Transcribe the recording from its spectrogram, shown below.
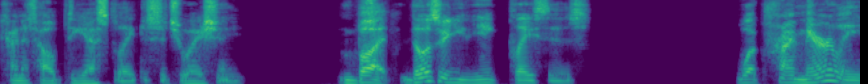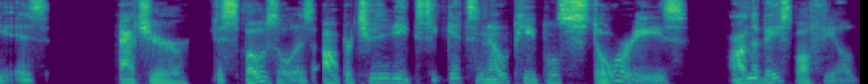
kind of help de-escalate the situation. But those are unique places. What primarily is at your disposal is opportunity to get to know people's stories on the baseball field.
